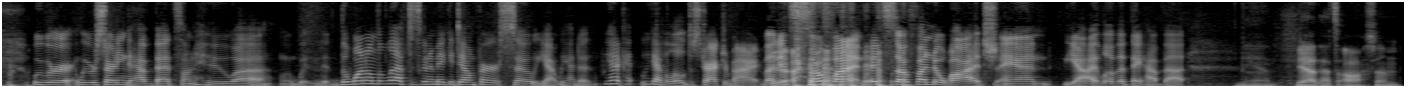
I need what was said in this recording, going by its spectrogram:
we were we were starting to have bets on who uh, w- the one on the left is going to make it down first. So yeah, we had to we had we got a little distracted by it, but it's so fun. it's so fun to watch, and yeah, I love that they have that. Yeah, yeah, that's awesome.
